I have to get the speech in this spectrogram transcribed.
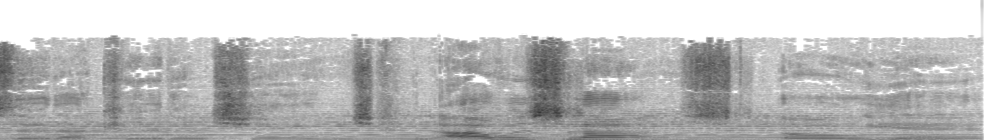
Lines that I couldn't change, and I was lost. Oh yeah,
